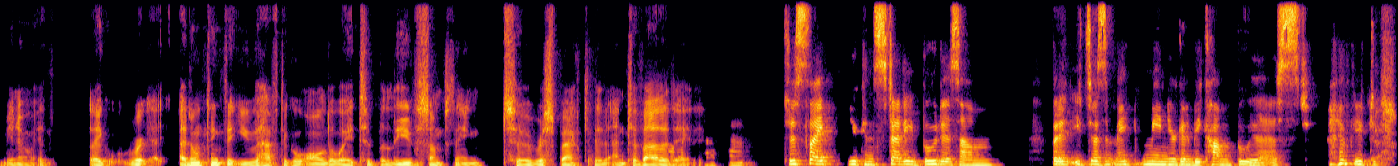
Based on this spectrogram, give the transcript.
You know, it like I don't think that you have to go all the way to believe something to respect it and to oh, validate it. Just like you can study Buddhism, but it, it doesn't make mean you're going to become Buddhist if you yes.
